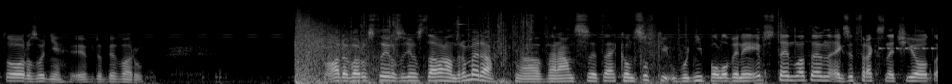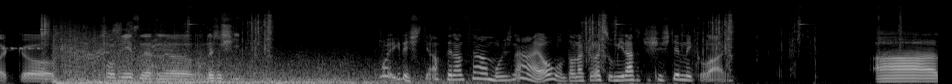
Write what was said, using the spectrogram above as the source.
to rozhodně, je v době varu. No a do varu se rozhodně dostává Andromeda. V rámci té koncovky úvodní poloviny i tenhle ten exit frag s nečího, tak uh, samozřejmě nic ne, ne, neřeší. No i když těma finance možná, jo, on tam nakonec umírá totiž ještě Nikolaj. A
